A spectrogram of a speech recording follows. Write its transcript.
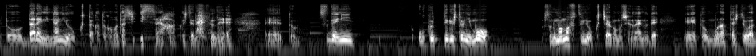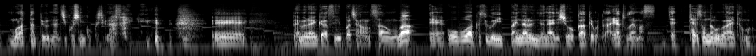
ー、と誰に何を送ったかとか私一切把握してないのでえっ、とすでに送ってる人にもそのまま普通に送っちゃうかもしれないのでえっ、ー、と、もらった人はもらったというのは自己申告してください。えー、タイムラインからスリッパちゃんさんは、えー、応募枠すぐいっぱいになるんじゃないでしょうかということでありがとうございます。絶対そんなことないと思う。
